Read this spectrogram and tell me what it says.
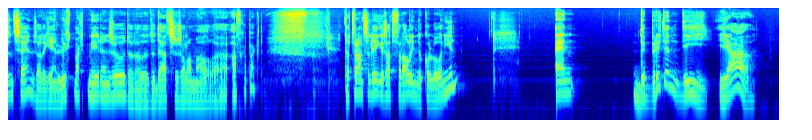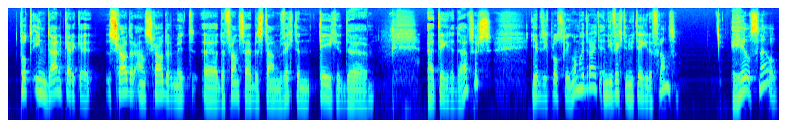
100.000 zijn. Ze hadden geen luchtmacht meer en zo. Dat hadden de Duitsers allemaal uh, afgepakt. Dat Franse leger zat vooral in de koloniën. En de Britten die, ja, tot in Duinkerke schouder aan schouder met uh, de Fransen hebben staan vechten tegen de, uh, tegen de Duitsers, die hebben zich plotseling omgedraaid en die vechten nu tegen de Fransen. Heel snel.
